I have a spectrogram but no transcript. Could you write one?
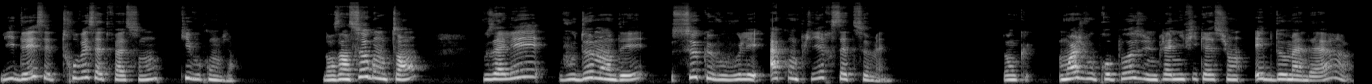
L'idée, c'est de trouver cette façon qui vous convient. Dans un second temps, vous allez vous demander ce que vous voulez accomplir cette semaine. Donc, moi, je vous propose une planification hebdomadaire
